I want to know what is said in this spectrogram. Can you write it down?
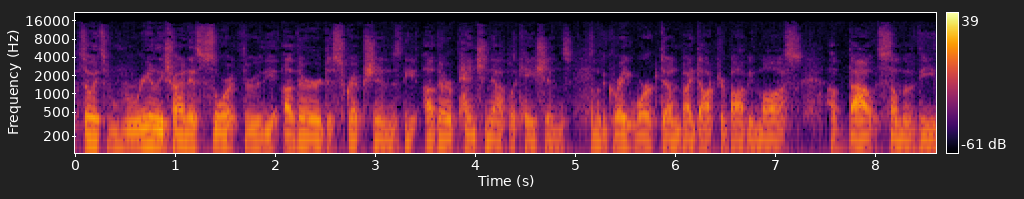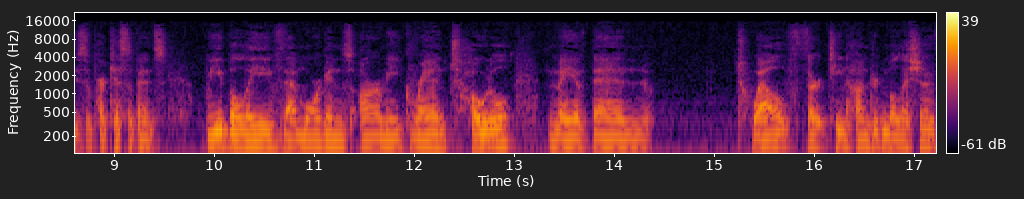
So it's really trying to sort through the other descriptions, the other pension applications, some of the great work done by Dr. Bobby Moss about some of these participants. We believe that Morgan's army grand total may have been 12, 1300 militia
